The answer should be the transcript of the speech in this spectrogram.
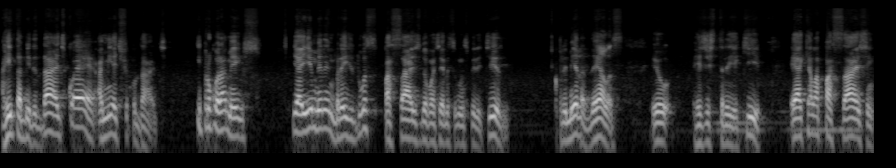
a irritabilidade, qual é a minha dificuldade? E procurar meios. E aí eu me lembrei de duas passagens do Evangelho segundo o Espiritismo. A primeira delas, eu registrei aqui, é aquela passagem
